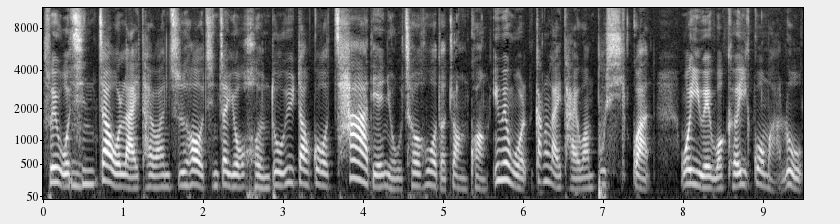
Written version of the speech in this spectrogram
所以我现在我来台湾之后，现在有很多遇到过差点有车祸的状况。因为我刚来台湾不习惯，我以为我可以过马路，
